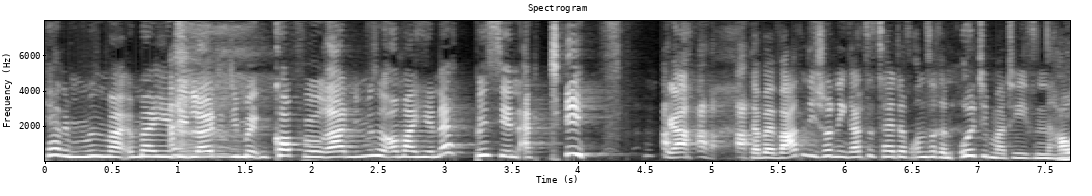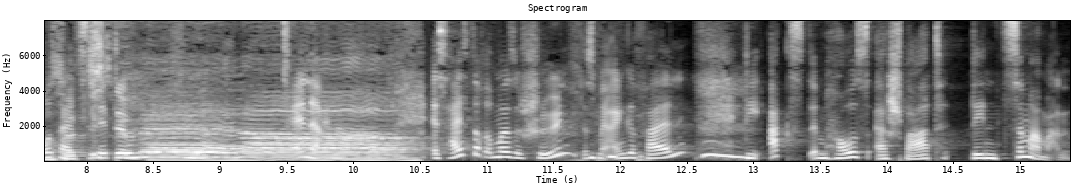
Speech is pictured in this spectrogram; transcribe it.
Ja, dann müssen wir immer hier die Leute, die mit dem Kopfhörer haben, die müssen auch mal hier, ne, bisschen aktiv. Ja, dabei warten die schon die ganze Zeit auf unseren ultimativen Haushaltstipp für Männer. Es heißt doch immer so schön, ist mir eingefallen, die Axt im Haus erspart den Zimmermann.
